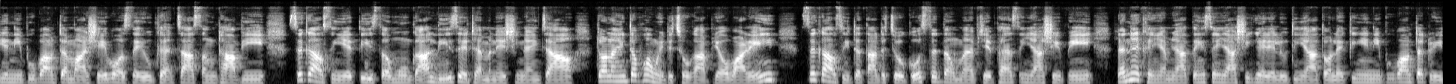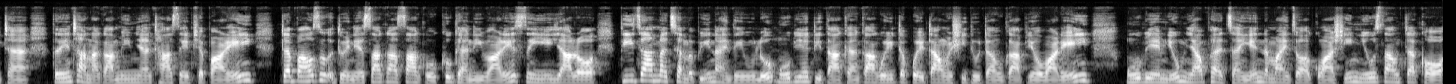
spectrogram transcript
ရင်နီပူပေါင်းတပ်မှရဲဘော်ဆယ်ဦးခန့်ကြာဆုံးထားပြီးစစ်ကောင်စီရဲ့တည်ဆုံမှုက40ထက်မနည်းရှိနိုင်ကြောင်းတော်လိုင်းတပ်ဖွဲ့ဝင်တချို့ကပြောပါရယ်စစ်ကောင်စီတပ်သားတချို့ကိုစစ်တုံးမှန်ဖြစ်ဖမ်းဆီးရရှိပြီးလက်နက်ခဲယမ်းများတင်ဆက်ရရှိခဲ့တယ်လို့သိရတော့လဲကရင်နီပူပေါင်းတပ်တွေထံသတင်းဌာနကမေးမြန်းထားဆဲဖြစ်ပါတယ်တပ်ပေါင်းစုအတွင်နဲ့စကားစကိုခုခံနေပါတယ်စင်ရီရတော့တီးခြားမှတ်ချက်မပေးနိုင်သေးဘူးလို့မိုးပြင်းဒေတာကန်ကာကွယ်တပ်ဖွဲ့တာဝန်ရှိသူတောင်ကပြောပါတယ်။မိုးပြင်းမျိုးမြောက်ဖက်ချန်ရဲ့နမိုင်ကျော်အကွာရှိမျိုးဆောင်တက်ခေါ်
